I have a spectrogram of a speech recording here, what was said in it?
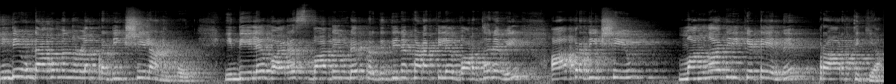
ഇന്ത്യ ഉണ്ടാകുമെന്നുള്ള പ്രതീക്ഷയിലാണിപ്പോൾ. ഇന്ത്യയിലെ വൈറസ് ബാധയുടെ പ്രതിദിന കണക്കിലെ വർധനവിൽ ആ പ്രതീക്ഷയും മങ്ങാതിരിക്കട്ടെ എന്ന് പ്രാർത്ഥിക്കാം.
